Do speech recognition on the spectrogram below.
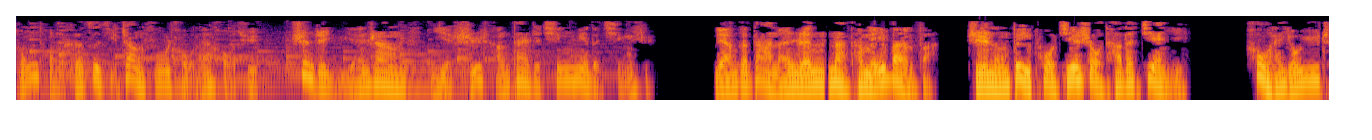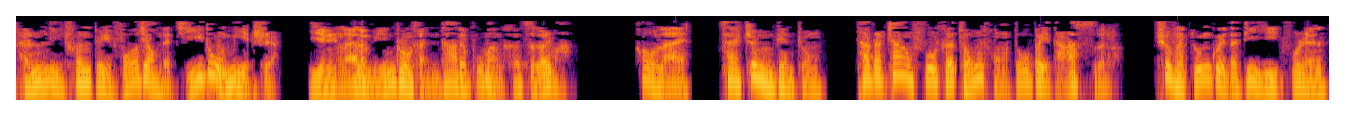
总统和自己丈夫吼来吼去，甚至语言上也时常带着轻蔑的情绪。两个大男人，那他没办法，只能被迫接受他的建议。后来，由于陈立春对佛教的极度蔑视，引来了民众很大的不满和责骂。后来，在政变中，她的丈夫和总统都被打死了。这位尊贵的第一夫人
